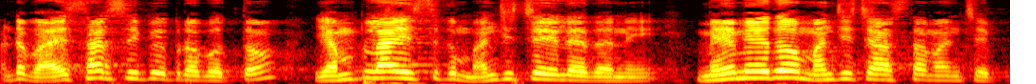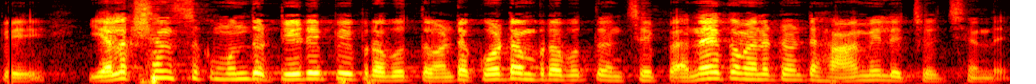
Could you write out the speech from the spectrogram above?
అంటే వైఎస్ఆర్సీపీ ప్రభుత్వం ఎంప్లాయీస్కి మంచి చేయలేదని మేమేదో మంచి చేస్తామని చెప్పి ఎలక్షన్స్కు ముందు టీడీపీ ప్రభుత్వం అంటే కూటమి ప్రభుత్వం చెప్పి అనేకమైనటువంటి హామీలు ఇచ్చి వచ్చింది.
